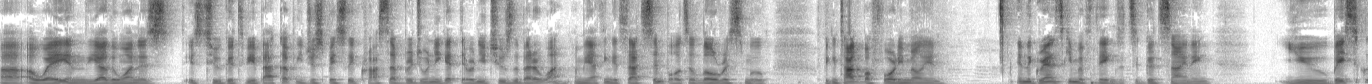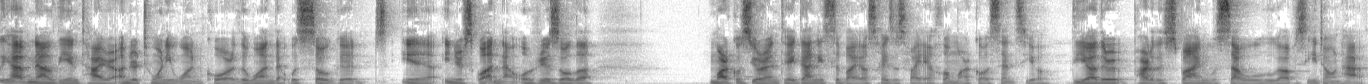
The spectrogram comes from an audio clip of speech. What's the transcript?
uh, away and the other one is is too good to be a backup, you just basically cross that bridge when you get there and you choose the better one. I mean, I think it's that simple. It's a low risk move. We can talk about forty million. In the grand scheme of things, it's a good signing you basically have now the entire under 21 core, the one that was so good in, in your squad now. Odriozola, Marcos Llorente, Dani Ceballos, Jesus Vallejo, Marco Asensio. The other part of the spine was Saul, who obviously you don't have.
